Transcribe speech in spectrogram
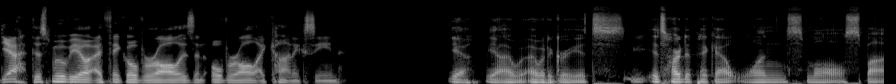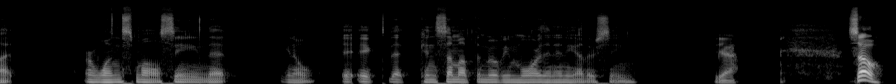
yeah, this movie I think overall is an overall iconic scene. Yeah, yeah, I, w- I would agree. It's it's hard to pick out one small spot or one small scene that you know it, it that can sum up the movie more than any other scene. Yeah. So,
